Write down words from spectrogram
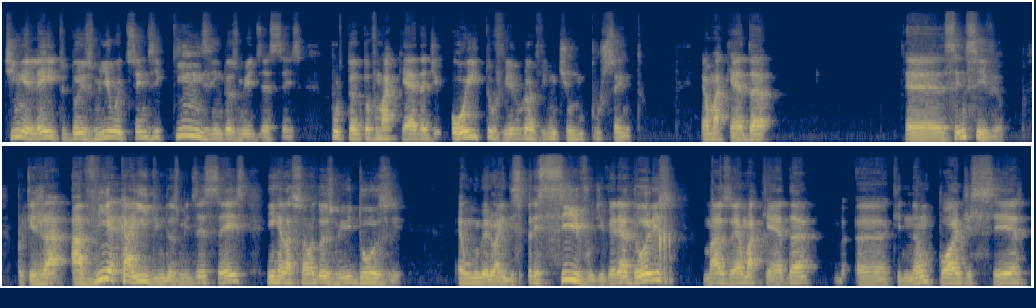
Tinha eleito 2.815 em 2016. Portanto, houve uma queda de 8,21%. É uma queda é, sensível, porque já havia caído em 2016 em relação a 2012. É um número ainda expressivo de vereadores, mas é uma queda uh, que não pode ser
